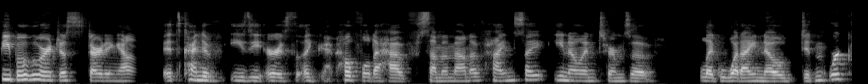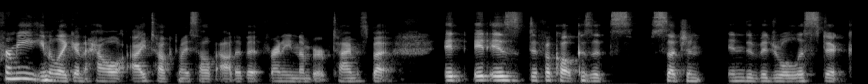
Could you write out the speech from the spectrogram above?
people who are just starting out. It's kind of easy or it's like helpful to have some amount of hindsight, you know, in terms of like what I know didn't work for me, you know, like and how I talked myself out of it for any number of times. But it it is difficult because it's such an individualistic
